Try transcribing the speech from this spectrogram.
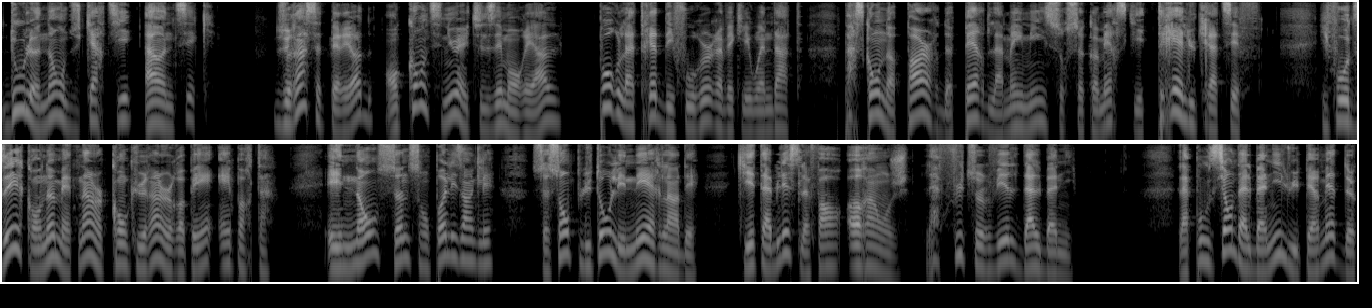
d'où le nom du quartier Auntik. Durant cette période, on continue à utiliser Montréal pour la traite des fourrures avec les Wendat, parce qu'on a peur de perdre la mainmise sur ce commerce qui est très lucratif. Il faut dire qu'on a maintenant un concurrent européen important. Et non, ce ne sont pas les Anglais, ce sont plutôt les Néerlandais qui établissent le fort Orange, la future ville d'Albanie. La position d'Albanie lui permet de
